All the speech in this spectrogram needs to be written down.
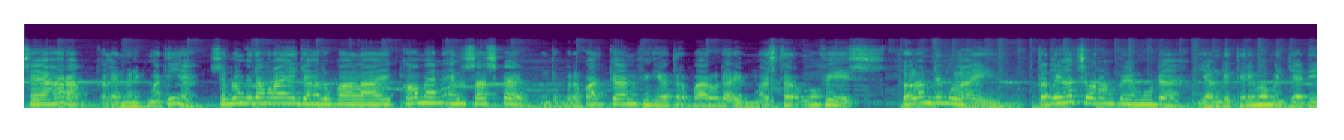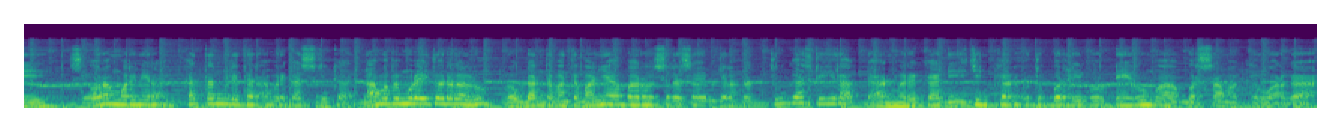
Saya harap kalian menikmatinya. Sebelum kita mulai, jangan lupa like, comment, and subscribe untuk mendapatkan video terbaru dari Master Movies. Film dimulai Terlihat seorang pria muda yang diterima menjadi seorang marinir Angkatan Militer Amerika Serikat. Nama pemuda itu adalah Luke. Luke dan teman-temannya baru selesai menjalankan tugas di Irak dan mereka diizinkan untuk berlibur di rumah bersama keluarga.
